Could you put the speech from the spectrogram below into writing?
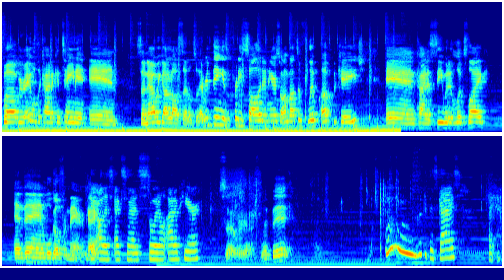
but we were able to kind of contain it and so now we got it all settled. So everything is pretty solid in here. So I'm about to flip up the cage and kind of see what it looks like and then we'll go from there, okay? Get all this excess soil out of here. So we're gonna flip it. Ooh, look at this, guys. Oh, yeah.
